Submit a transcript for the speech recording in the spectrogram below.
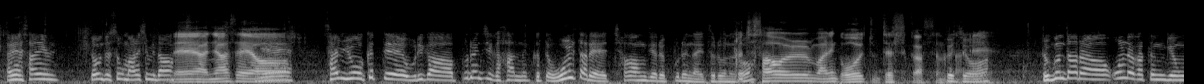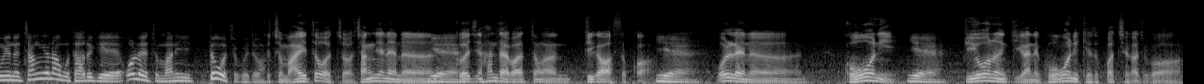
예, 사장님 더운데 수고 많으십니다. 네, 안녕하세요. 예, 사장님 요 그때 우리가 뿌린 지가 한 그때 5월 달에 차광제를 뿌렸나요 드론으로? 그렇죠. 4월 말인가 5월쯤 됐을 것 같습니다. 그죠. 예. 더군다나 올해 같은 경우에는 작년하고 다르게 올해 좀 많이 더웠죠, 그죠? 그렇죠. 많이 더웠죠. 작년에는 예. 거진 한 달 반 동안 비가 왔었고, 예, 원래는 고온이, 예, 비 오는 기간에 고온이 계속 받쳐가지고,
